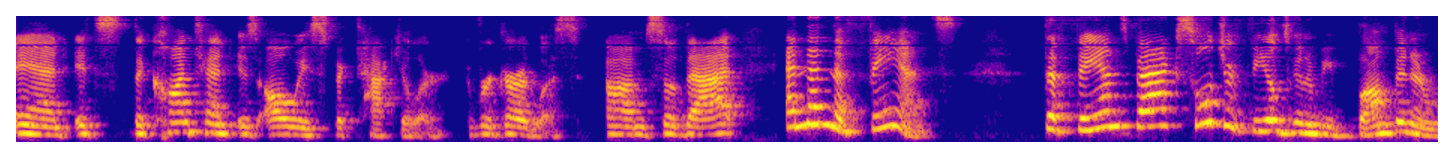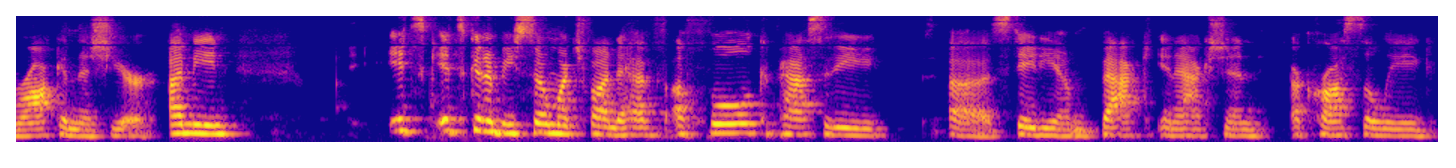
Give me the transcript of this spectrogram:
and it's the content is always spectacular regardless um, so that and then the fans the fans back soldier field's going to be bumping and rocking this year i mean it's it's going to be so much fun to have a full capacity uh, stadium back in action across the league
